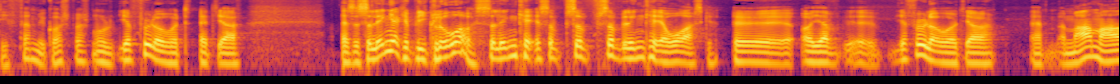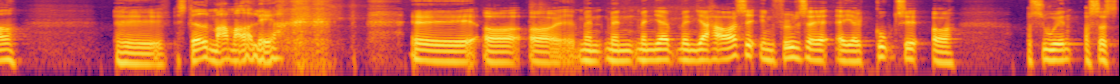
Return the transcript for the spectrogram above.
Det er fandme et godt spørgsmål. Jeg føler jo, at, at jeg... Altså, så længe jeg kan blive klogere, så længe kan, jeg, så, så, så længe kan jeg overraske. Øh, og jeg, øh, jeg føler jo, at jeg er, er meget, meget... Øh, stadig meget, meget at lære. øh, og, og, men, men, men, jeg, men jeg har også en følelse af, at jeg er god til at, at suge ind, og så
